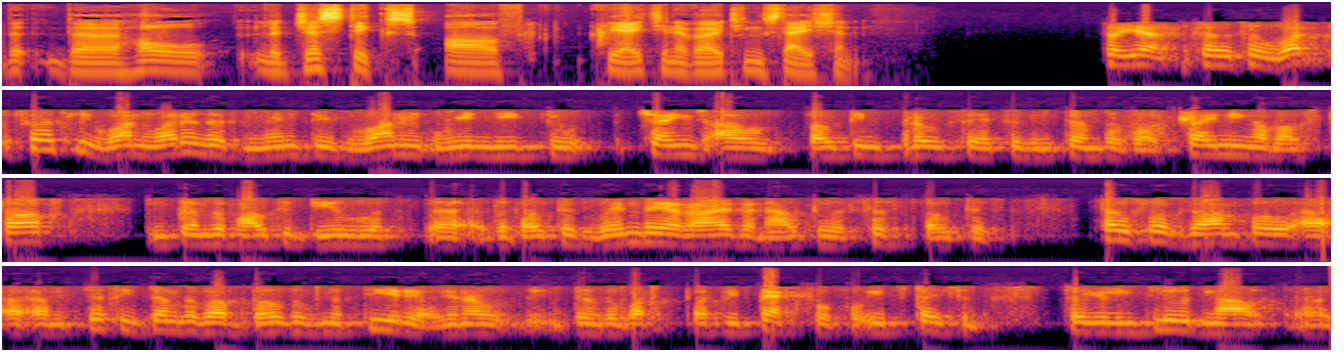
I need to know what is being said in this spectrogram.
the, the whole logistics of creating a voting station? So yeah, so so what? Firstly, one, what it meant is one, we need to change our voting processes in terms of our training of our staff, in terms of how to deal with uh, the voters when they arrive and how to assist voters. So, for example, uh, uh um, just in terms of our build of material, you know, in terms of what, what we pack for, for each station. So you'll include now uh,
